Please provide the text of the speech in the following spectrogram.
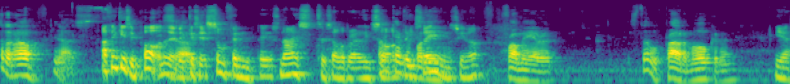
I don't know. You know, it's, I think it's important, isn't it? So- Because it's something. It's nice to celebrate these sort of these things, you know. From here, still proud of Morecambe, and Yeah.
